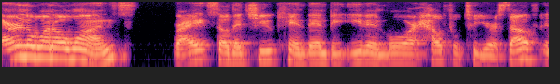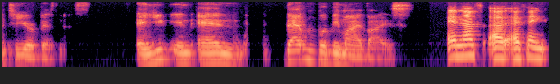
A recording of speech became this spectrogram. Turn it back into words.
learn the 101s right so that you can then be even more helpful to yourself and to your business and you and, and that would be my advice and that's uh, I think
